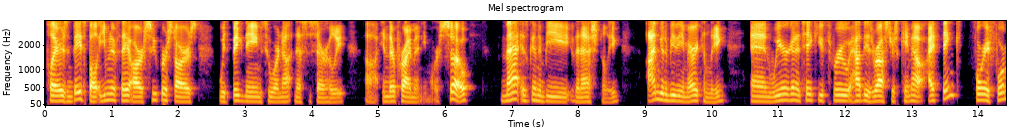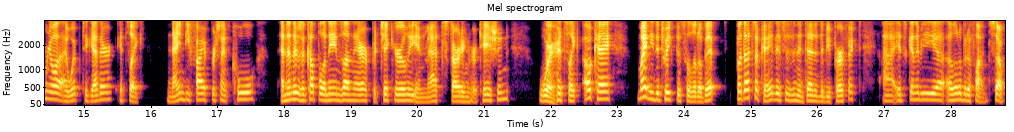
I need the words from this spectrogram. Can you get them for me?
players in baseball, even if they are superstars with big names who are not necessarily uh, in their prime anymore. So Matt is going to be the National League. I'm going to be the American League. And we are going to take you through how these rosters came out. I think for a formula I whipped together, it's like 95% cool. And then there's a couple of names on there, particularly in Matt's starting rotation, where it's like, okay, might need to tweak this a little bit, but that's okay. This isn't intended to be perfect. Uh, it's going to be a, a, little bit of fun. So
